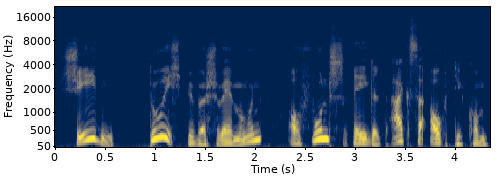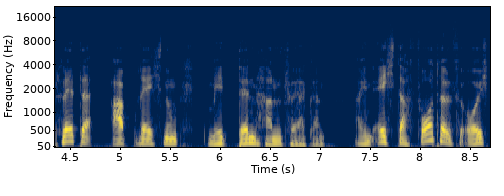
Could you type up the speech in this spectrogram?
Schäden durch Überschwemmungen, auf Wunsch regelt AXA auch die komplette Abrechnung mit den Handwerkern. Ein echter Vorteil für euch,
